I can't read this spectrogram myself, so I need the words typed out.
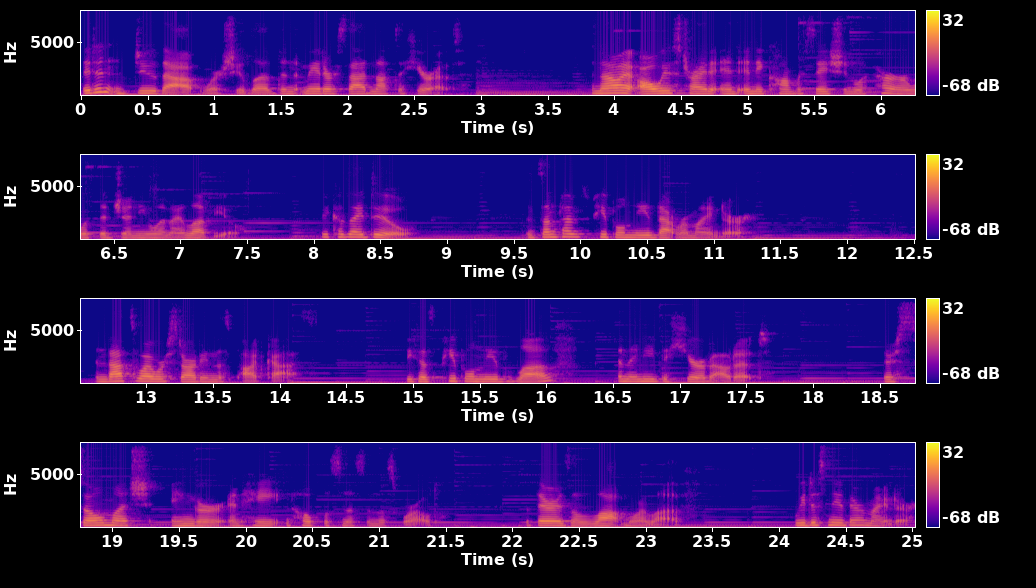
They didn't do that where she lived, and it made her sad not to hear it. And now I always try to end any conversation with her with a genuine I love you. Because I do. And sometimes people need that reminder. And that's why we're starting this podcast. Because people need love and they need to hear about it. There's so much anger and hate and hopelessness in this world, but there is a lot more love. We just need the reminder.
